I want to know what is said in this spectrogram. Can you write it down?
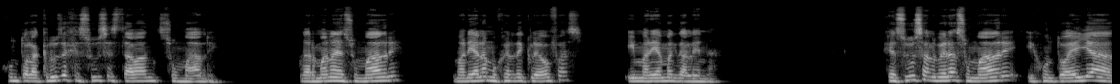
junto a la cruz de Jesús estaban su madre, la hermana de su madre, María la mujer de Cleofas y María Magdalena. Jesús al ver a su madre y junto a ella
